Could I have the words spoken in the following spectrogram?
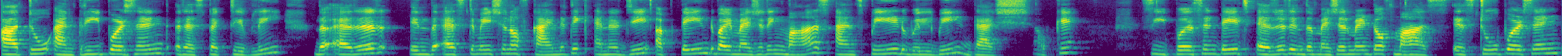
are 2 and 3% respectively. The error in the estimation of kinetic energy obtained by measuring mass and speed will be dash. Okay. See percentage error in the measurement of mass is 2%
